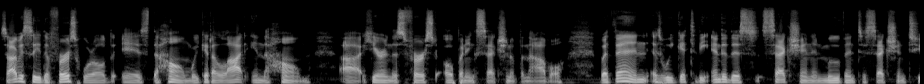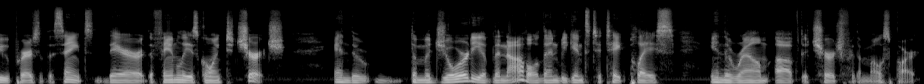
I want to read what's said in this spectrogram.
So, obviously, the first world is the home. We get a lot in the home uh, here in this first opening section of the novel. But then, as we get to the end of this section and move into section two, Prayers of the Saints, there the family is going to church. And the the majority of the novel then begins to take place in the realm of the church for the most part.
